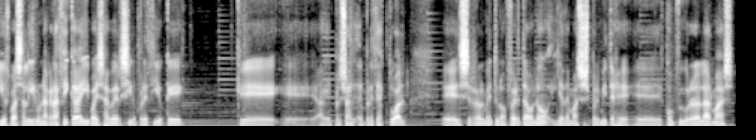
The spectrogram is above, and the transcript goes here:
y os va a salir una gráfica y vais a ver si el precio que, eh, el, precio, actual es realmente una oferta o no y además os permite eh, configurar alarmas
